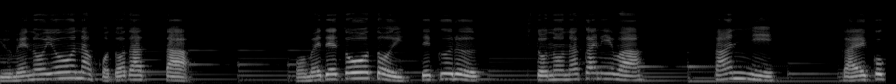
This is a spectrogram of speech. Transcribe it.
夢のようなことだった。おめでとうと言ってくる人の中には単に外国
